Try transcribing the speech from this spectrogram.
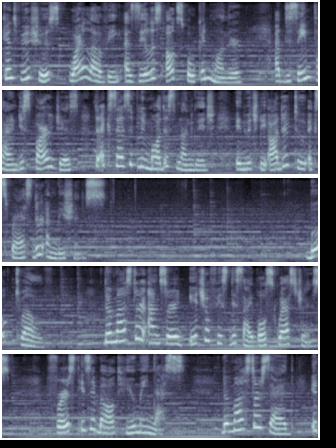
Confucius, while loving a zealous outspoken manner, at the same time disparages the excessively modest language in which the other two express their ambitions. Book 12 the master answered each of his disciples' questions. first is about humaneness. The master said it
